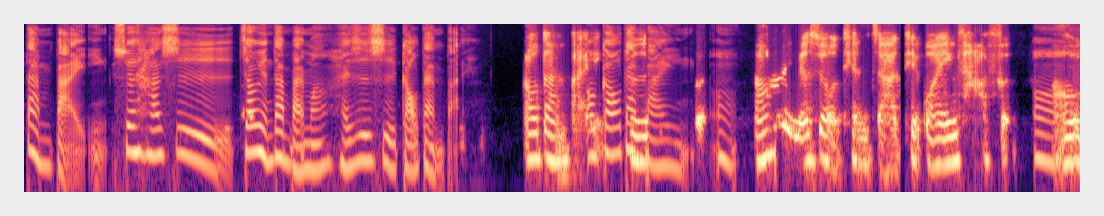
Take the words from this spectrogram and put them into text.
蛋白饮，所以它是胶原蛋白吗？还是是高蛋白？高蛋白哦，高蛋白饮，嗯，然后它里面是有添加铁观音茶粉，嗯，然后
